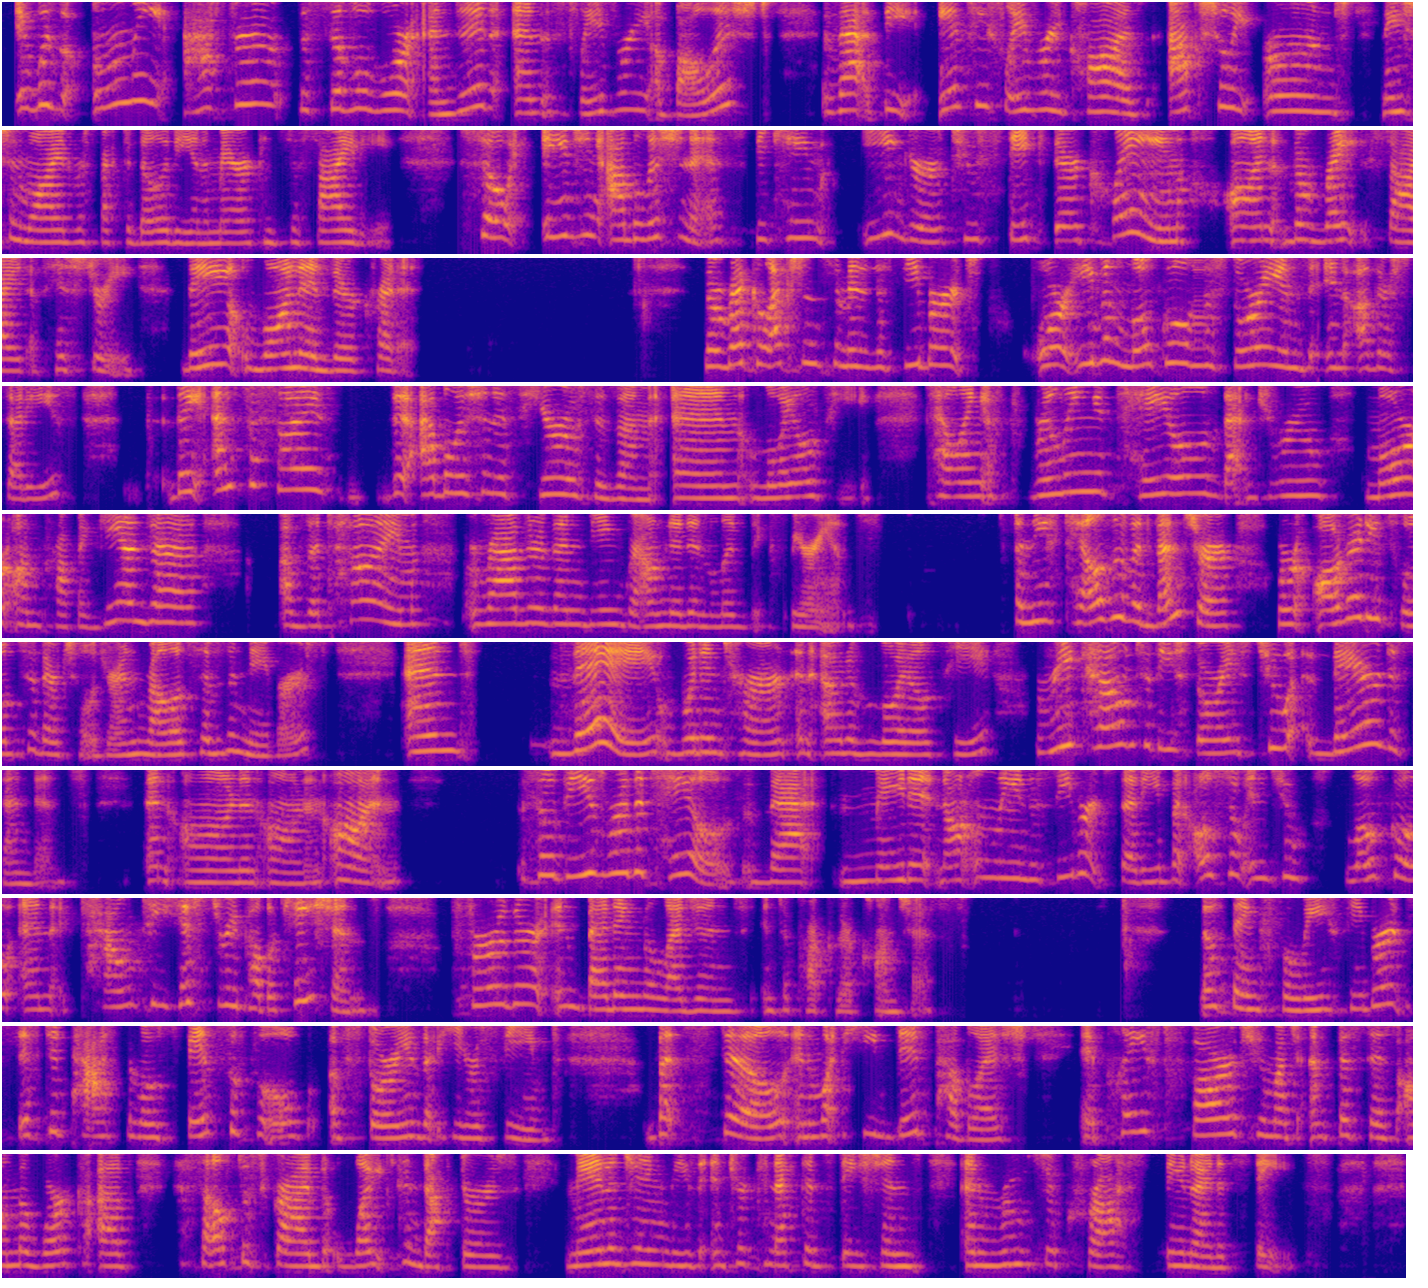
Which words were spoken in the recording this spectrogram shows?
it was only after the Civil War ended and slavery abolished that the anti slavery cause actually earned nationwide respectability in American society. So, aging abolitionists became eager to stake their claim on the right side of history. They wanted their credit. The recollections submitted to Siebert or even local historians in other studies they emphasize the abolitionist heroism and loyalty, telling thrilling tales that drew more on propaganda of the time rather than being grounded in lived experience. And these tales of adventure were already told to their children, relatives, and neighbors. And they would, in turn, and out of loyalty, recount these stories to their descendants, and on and on and on. So these were the tales that made it not only into Siebert study, but also into local and county history publications, further embedding the legend into popular conscious. Now, thankfully, Siebert sifted past the most fanciful of stories that he received, but still, in what he did publish, it placed far too much emphasis on the work of self described white conductors managing these interconnected stations and routes across the United States.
